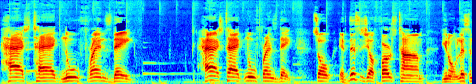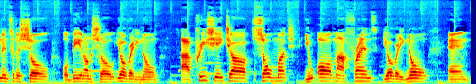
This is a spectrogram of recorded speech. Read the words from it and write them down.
hashtag New Friends Day hashtag New Friends Day. So if this is your first time, you know, listening to the show or being on the show, you already know. I appreciate y'all so much. You all my friends, you already know. And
